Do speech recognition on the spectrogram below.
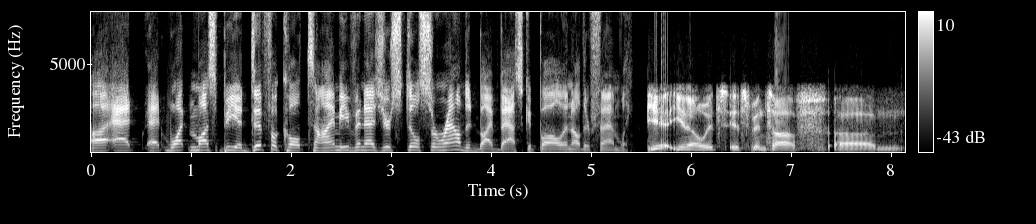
Uh, at, at what must be a difficult time, even as you're still surrounded by basketball and other family? Yeah, you know, it's it's been tough. Um,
